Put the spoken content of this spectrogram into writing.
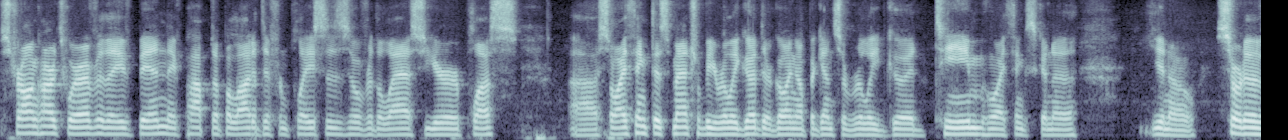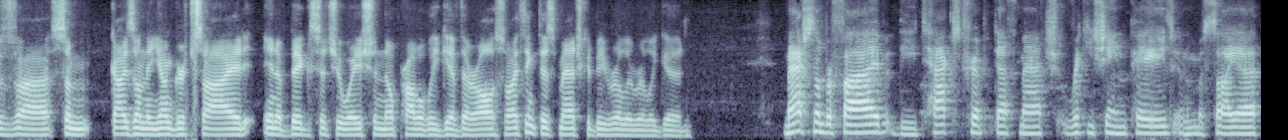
Strong Hearts wherever they've been. They've popped up a lot of different places over the last year plus. Uh, so I think this match will be really good. They're going up against a really good team who I think is going to, you know, sort of uh, some guys on the younger side in a big situation. They'll probably give their all. So I think this match could be really, really good. Match number five, the tax trip death match, Ricky Shane Page and Masaya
